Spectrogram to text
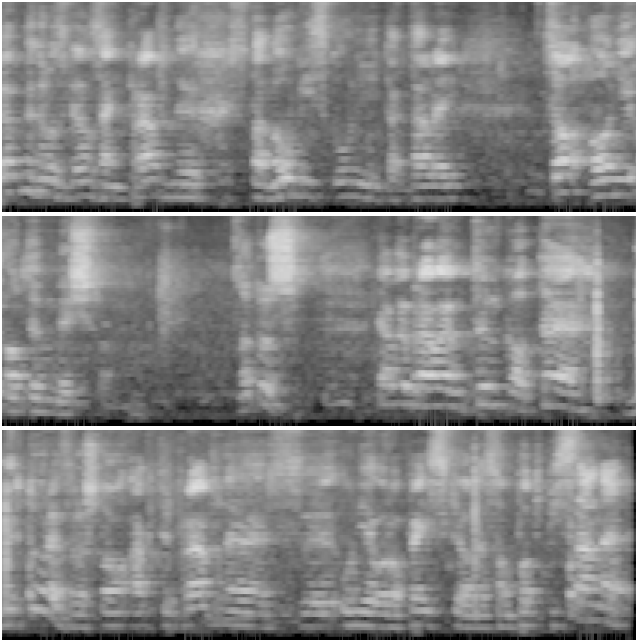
pewnych rozwiązań prawnych, stanowisk Unii i tak co oni o tym myślą. Otóż ja wybrałem tylko te, niektóre zresztą akty prawne z Unii Europejskiej, one są podpisane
